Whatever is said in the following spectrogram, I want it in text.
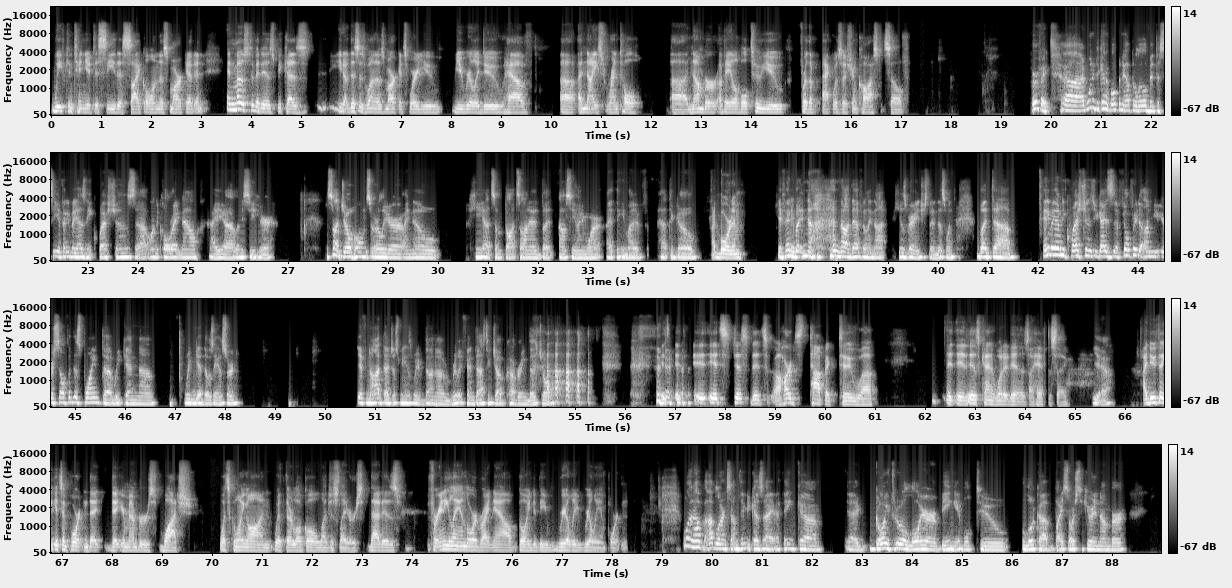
we've continued to see this cycle in this market, and and most of it is because you know this is one of those markets where you you really do have uh, a nice rental uh, number available to you for the acquisition cost itself. Perfect. Uh, I wanted to kind of open it up a little bit to see if anybody has any questions uh, on the call right now. I uh, let me see here. I saw Joe Holmes earlier. I know he had some thoughts on it, but I don't see him anymore. I think he might have had to go. I bored him. If anybody, no, no, definitely not. He was very interested in this one. But um, anybody have any questions? You guys uh, feel free to unmute yourself at this point. Uh, we can uh, we can get those answered. If not, that just means we've done a really fantastic job covering this, Joel. it's it, it, it's just it's a hard topic to. Uh, it, it is kind of what it is. I have to say. yeah, I do think it's important that that your members watch what's going on with their local legislators. That is for any landlord right now going to be really really important. Well, and I've, I've learned something because I, I think um, uh, going through a lawyer, being able to look up by social security number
